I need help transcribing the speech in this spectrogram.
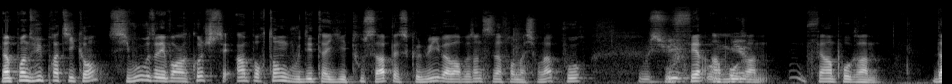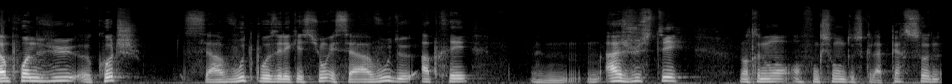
d'un point de vue pratiquant, si vous, vous allez voir un coach, c'est important que vous détailliez tout ça parce que lui, il va avoir besoin de ces informations-là pour Vous faire un programme. Faire un programme. D'un point de vue euh, coach, c'est à vous de poser les questions et c'est à vous de après euh, ajuster l'entraînement en fonction de ce que la personne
